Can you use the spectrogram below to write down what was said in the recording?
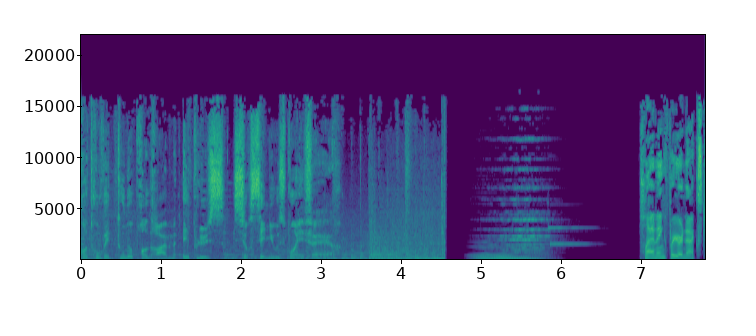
Retrouvez tous nos programmes et plus sur cnews.fr. Planning for your next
